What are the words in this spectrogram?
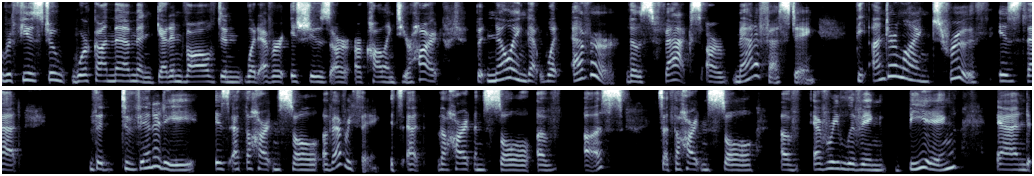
refuse to work on them and get involved in whatever issues are, are calling to your heart. But knowing that whatever those facts are manifesting, the underlying truth is that the divinity is at the heart and soul of everything. It's at the heart and soul of us, it's at the heart and soul of every living being. And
